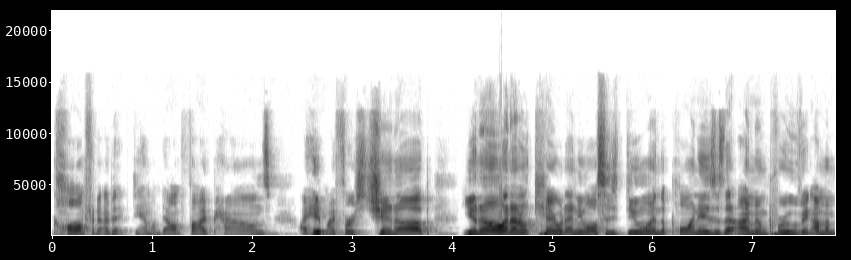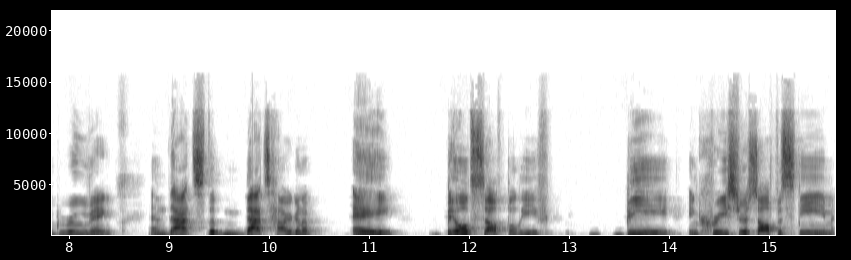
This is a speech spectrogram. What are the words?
confident. I'd be like, damn, I'm down five pounds. I hit my first chin up, you know, and I don't care what anyone else is doing. The point is, is that I'm improving. I'm improving. And that's the that's how you're gonna A, build self-belief, B, increase your self-esteem,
